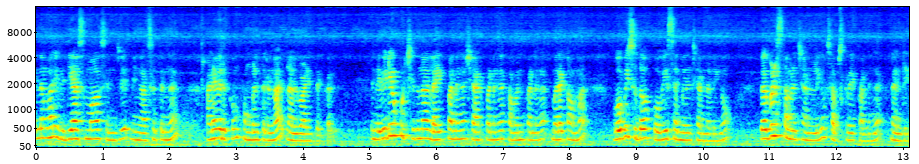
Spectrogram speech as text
இந்த மாதிரி வித்தியாசமாக செஞ்சு நீங்கள் அசத்துங்க. அனைவருக்கும் பொங்கல் திருநாள் நல்வாழ்த்துக்கள். இந்த வீடியோ பிடிச்சதுன்னா லைக் பண்ணுங்கள் ஷேர் பண்ணுங்கள் கமெண்ட் பண்ணுங்கள் மறக்காமல் கோபி சுதா கோவி சமையல் சேனலையும் பெபிள்ஸ் தமிழ் சேனலையும் சப்ஸ்கிரைப் பண்ணுங்கள் நன்றி.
